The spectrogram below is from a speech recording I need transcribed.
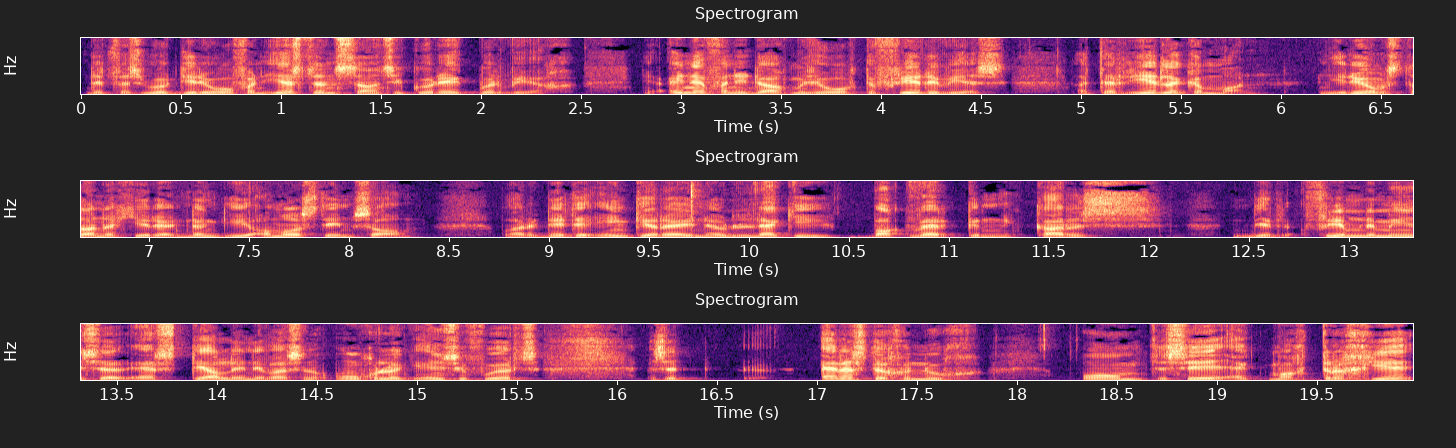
dit was ook deur die hof van eerste instansie korrek beweeg. Aan die einde van die dag moet die hof tevrede wees dat 'n redelike man in hierdie omstandighede en dink u almal stem saam waar ek net 'n keer ry nou lekker bakwerk en die kar is deur vreemde mense herstel en hy was in 'n ongeluk ensovoorts is dit ernstig genoeg om te sê ek mag teruggee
